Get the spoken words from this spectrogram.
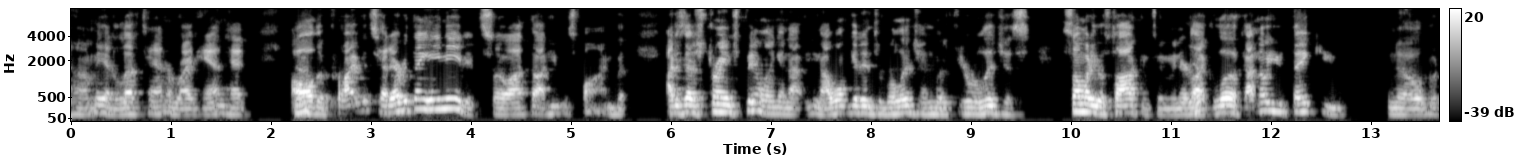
Um, he had a left hand, a right hand, had all the privates, had everything he needed. So I thought he was fine. But I just had a strange feeling. And I, you know, I won't get into religion, but if you're religious, somebody was talking to me and they're like, look, I know you think you know, but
